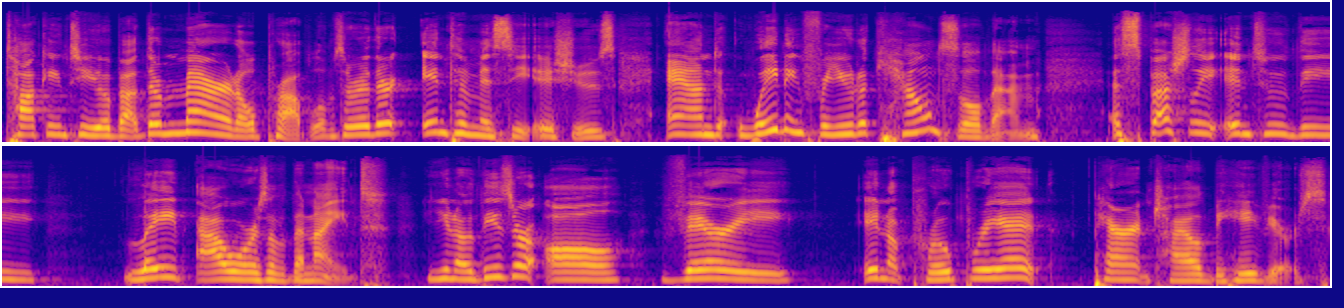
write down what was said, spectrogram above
talking to you about their marital problems or their intimacy issues, and waiting for you to counsel them, especially into the late hours of the night. You know, these are all very inappropriate parent child behaviors.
